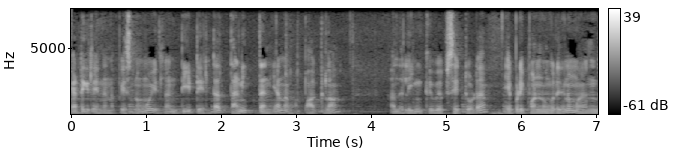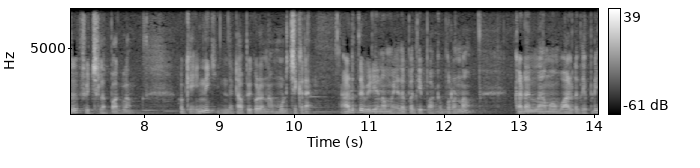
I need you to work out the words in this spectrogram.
கேட்டகரியில் என்னென்ன பேசணுமோ இதெல்லாம் டீட்டெயில்டாக தனித்தனியாக நம்ம பார்க்கலாம். அந்த லிங்க் வெப்சைட்டோட எப்படி பண்ணுங்கிறதையும் நம்ம வந்து ஃப்யூச்சரில் பார்க்கலாம். ஓகே இன்றைக்கி இந்த டாப்பிக்கோட நான் முடிச்சுக்கிறேன். அடுத்த வீடியோ நம்ம எதை பற்றி பார்க்க போகிறோன்னா கடன் இல்லாமல் வாழ்கிறது எப்படி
